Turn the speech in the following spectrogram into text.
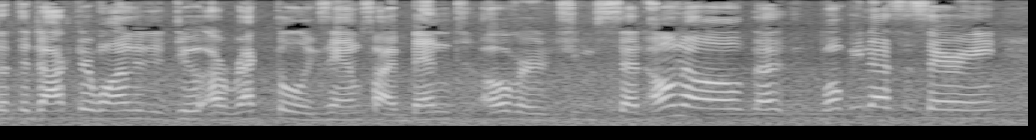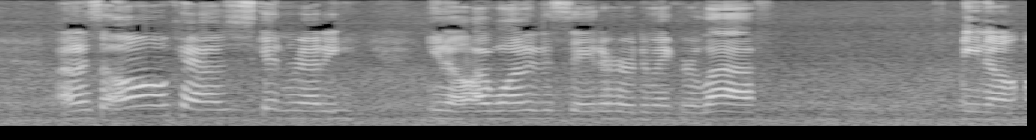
that the doctor wanted to do a rectal exam. So I bent over. She said, "Oh no, that won't be necessary." And I said, "Oh okay." I was just getting ready. You know, I wanted to say to her to make her laugh. You know,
